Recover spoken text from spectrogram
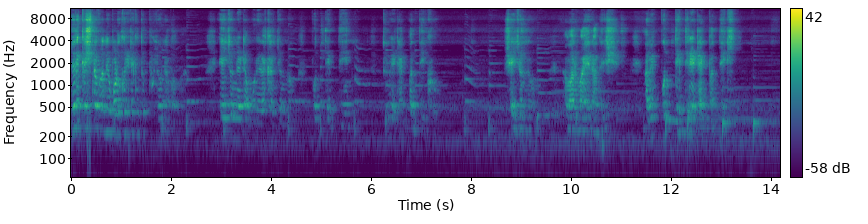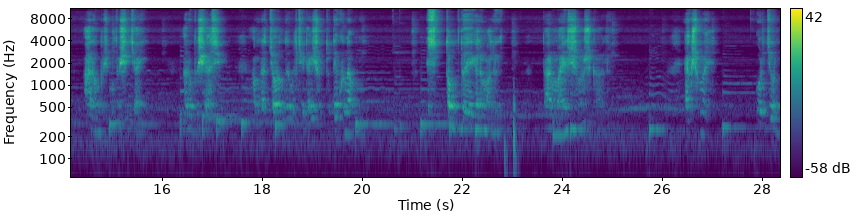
যদি কৃষ্ণ কোনোদিন বড় করে, এটা কিন্তু ভুলো না বাবা। এই জন্য এটা মনে রাখার জন্য প্রত্যেক দিন তুমি এটা একবার দেখো। সেই জন্য আমার মায়ের আদেশ, আমি প্রত্যেক দিন এটা একবার দেখি। অফিস যাই। আর অফিসে আসি। আমরা চরণদের বলছি, এটাই সত্য। দেখুন আপনি। স্তব্ধ হয়ে গেল মালই তার মায়ের সংস্কার। অর্জুন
